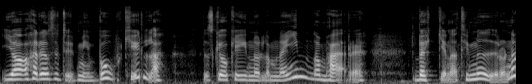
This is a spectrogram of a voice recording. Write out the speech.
jag har rensat ut min bokhylla. Jag ska åka in och lämna in de här eh, böckerna till Myrorna.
